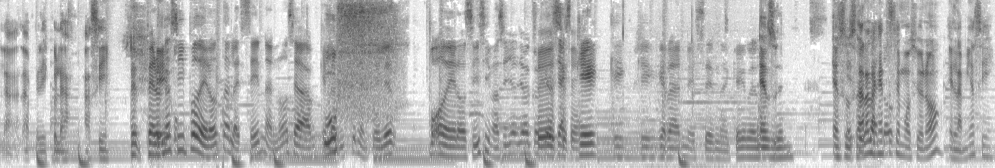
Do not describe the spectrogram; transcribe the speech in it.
la, la película así. Pero, no eh, así poderosa la escena, ¿no? O sea, aunque la viste en el trailer, poderosísima. Así yo, yo creo que decía, qué, qué, qué, gran escena, qué gran en escena. Su, en su sala la gente se emocionó, en la mía sí.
